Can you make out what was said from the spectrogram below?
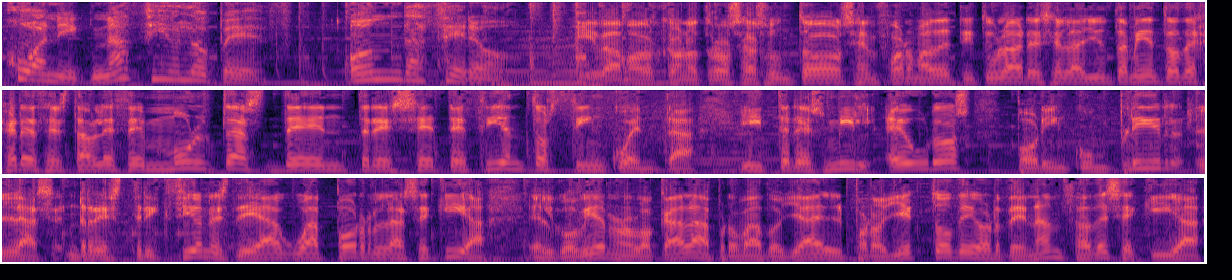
Juan Ignacio López. Onda Cero. Y vamos con otros asuntos en forma de titulares. El Ayuntamiento de Jerez establece multas de entre 750 y 3.000 euros por incumplir las restricciones de agua por la sequía. El gobierno local ha aprobado ya el proyecto de ordenanza de sequía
